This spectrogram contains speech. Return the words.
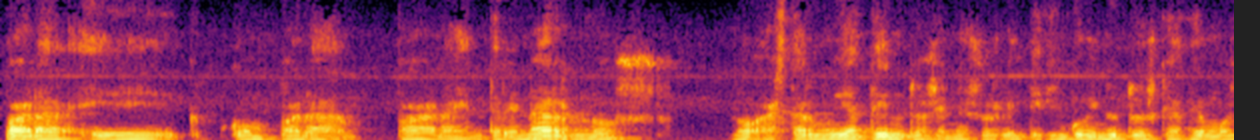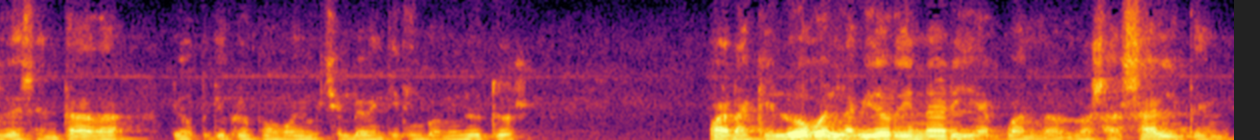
para, eh, para entrenarnos ¿no? a estar muy atentos en esos 25 minutos que hacemos de sentada, yo, yo propongo siempre 25 minutos, para que luego en la vida ordinaria, cuando nos asalten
